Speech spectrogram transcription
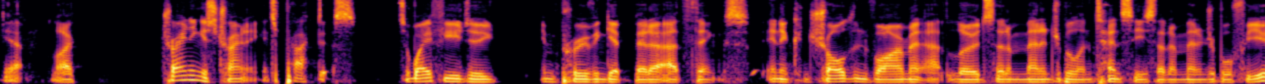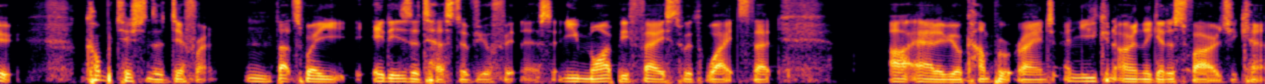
Yeah. Like training is training. It's practice. It's a way for you to improve and get better at things in a controlled environment at loads that are manageable, intensities that are manageable for you. Competitions are different. Mm. That's where you, it is a test of your fitness, and you might be faced with weights that are out of your comfort range, and you can only get as far as you can.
